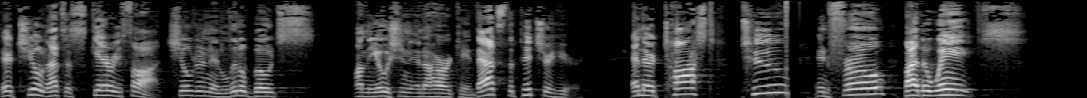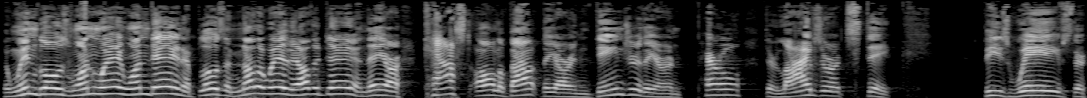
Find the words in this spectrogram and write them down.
They're children. That's a scary thought. Children in little boats on the ocean in a hurricane. That's the picture here. And they're tossed to and fro by the waves. The wind blows one way one day and it blows another way the other day, and they are cast all about. They are in danger. They are in peril. Their lives are at stake. These waves, they're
